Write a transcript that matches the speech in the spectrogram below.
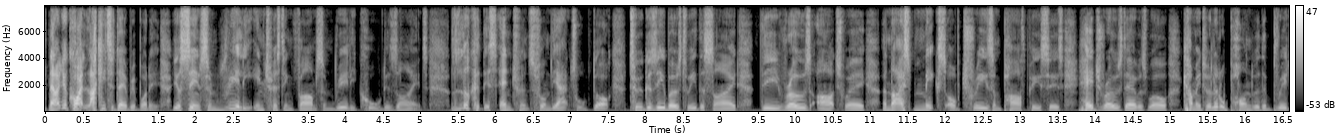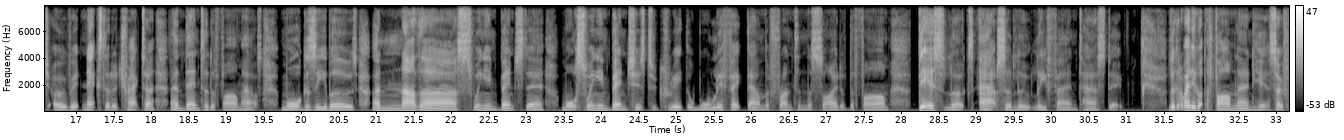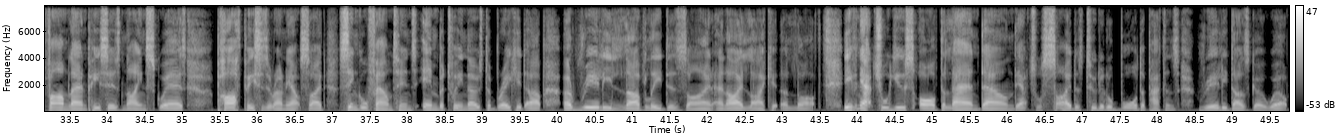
Now you're quite lucky today everybody. You're seeing some really interesting farms, some really cool designs. Look at this entrance from the actual dock. Two gazebos to either side, the rose archway, a nice mix of trees and path pieces, hedgerows there as well, coming to a little pond with a bridge over it next to the tractor and then to the farmhouse. More gazebos, another swinging bench there, more swinging benches to create the wall effect down the front and the side of the farm. This looks absolutely fantastic. Look at the way they've got the farmland here. So farmland pieces, nine squares, path pieces around the outside, single fountains in between those to break it up. A really lovely design and I like it a lot. Even the actual use of the land down the actual side as two little border patterns really does go well.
